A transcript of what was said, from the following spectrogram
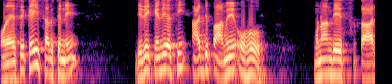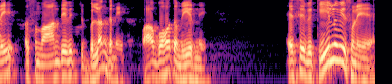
ਹੁਣ ਐਸੇ ਕਈ ਸ਼ਖਸ ਨੇ ਜਿਹੜੇ ਕਹਿੰਦੇ ਅਸੀਂ ਅੱਜ ਭਾਵੇਂ ਉਹ ਉਹਨਾਂ ਦੇ ਸਿਤਾਰੇ ਅਸਮਾਨ ਦੇ ਵਿੱਚ ਬੁਲੰਦ ਨੇ ਆ ਬਹੁਤ ਅਮੀਰ ਨੇ। ਐਸੇ ਵਕੀਲ ਨੂੰ ਵੀ ਸੁਣਿਆ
